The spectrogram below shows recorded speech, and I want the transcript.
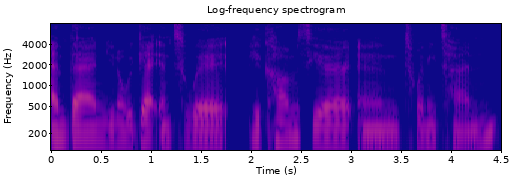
and then, you know, we get into it. He comes here in 2010.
